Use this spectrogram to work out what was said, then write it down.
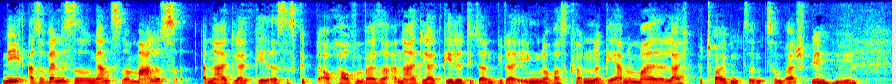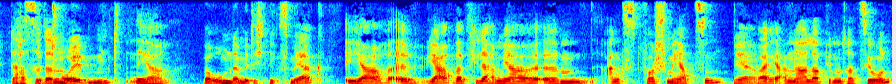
Nee, also wenn es so ein ganz normales Analgleitgel ist, es gibt auch haufenweise Analgleitgele, die dann wieder irgend noch was können, ne? gerne mal leicht betäubend sind zum Beispiel. Da hast du dann... Betäubend? Ja, Warum? Damit ich nichts merke? Ja, äh, ja, weil viele haben ja ähm, Angst vor Schmerzen Ja. bei analer Penetration.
